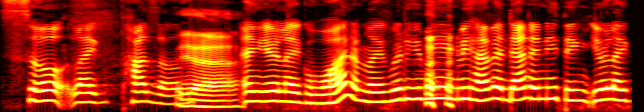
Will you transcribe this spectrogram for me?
so like puzzled. Yeah. And you're like, what? I'm like, what do you mean we haven't done anything? You're like,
